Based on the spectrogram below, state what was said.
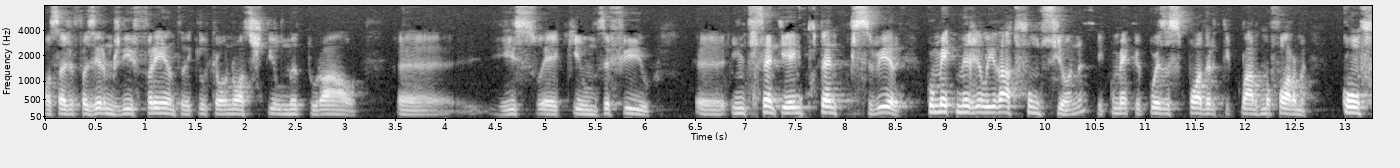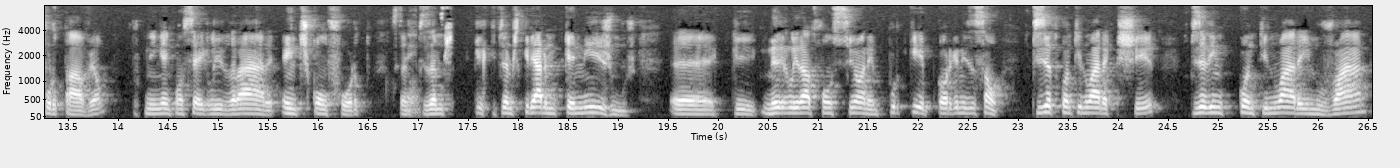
ou seja, fazermos diferente daquilo que é o nosso estilo natural. Uh, isso é aqui um desafio uh, interessante e é importante perceber como é que na realidade funciona e como é que a coisa se pode articular de uma forma confortável, porque ninguém consegue liderar em desconforto. Portanto, precisamos, precisamos criar mecanismos uh, que na realidade funcionem. Porquê? Porque a organização precisa de continuar a crescer, precisa de continuar a inovar,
